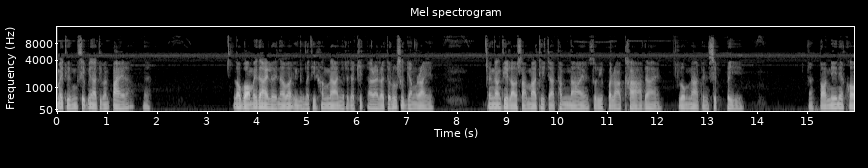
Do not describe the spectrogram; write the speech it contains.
ไม่ถึงสิบวินาทีมันไปแล้วนะเราบอกไม่ได้เลยนะว่าอีกหนึ่งนาทีข้างหน้าเนี่ยเราจะคิดอะไร เราจะรู้สึกอย่างไร ทั้งนั้นที่เราสามารถที่จะทำนายสุริปราคาได้ล่วงหน้าเป็นสิบปี ตอนนี้เนี่ยเขา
